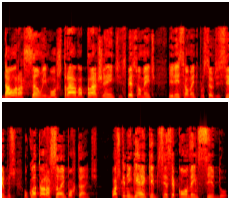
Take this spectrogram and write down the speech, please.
da oração e mostrava para a gente, especialmente, inicialmente para os seus discípulos, o quanto a oração é importante. Eu acho que ninguém aqui precisa ser convencido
